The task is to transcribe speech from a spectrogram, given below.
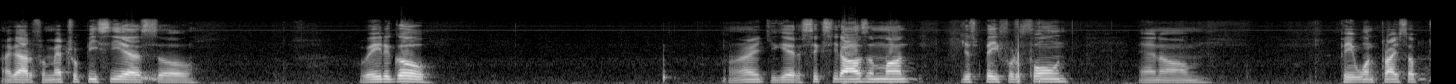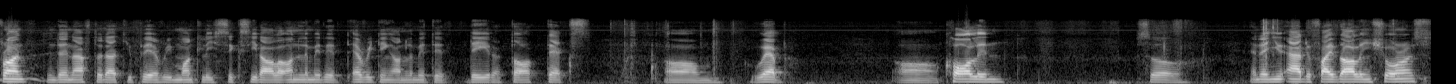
I got it from Metro PCS, so way to go. Alright, you get a $60 a month. Just pay for the phone and um, pay one price up front. And then after that, you pay every monthly $60 unlimited, everything unlimited data, talk, text, um, web, uh, calling. So, and then you add the $5 insurance,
